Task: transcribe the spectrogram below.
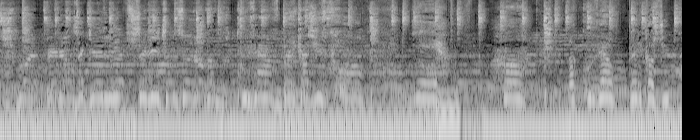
Dziś moje pieniądze kieruję przeliczę co robią. Kurwiam w berka dziwko Yeah, ha, nakurwiam w berka dziwko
